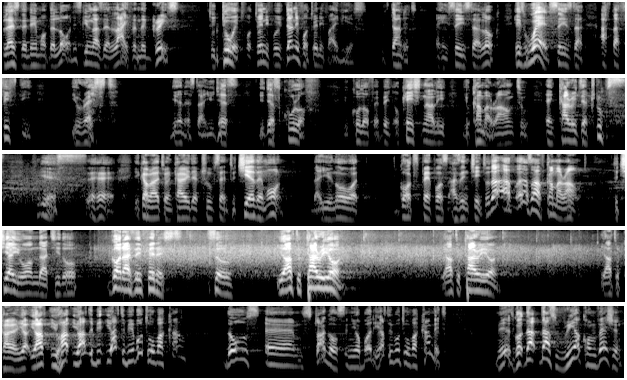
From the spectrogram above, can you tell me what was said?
Bless the name of the Lord. He's given us the life and the grace to do it for 24. We've done it for 25 years. We've done it. And he says that, look, his word says that after 50, you rest. You understand? You just you just cool off. You cool off a bit. Occasionally you come around to encourage the troops. Yes. you come around to encourage the troops and to cheer them on. That you know what? God's purpose hasn't changed. So that, that's how I've come around to cheer you on that, you know, God hasn't finished. So you have to carry on. You have to carry on. You have to carry. You, you, have, you, have, you, have, to be, you have to be able to overcome those um, struggles in your body. You have to be able to overcome it. Yes, God, that, that's real conversion.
